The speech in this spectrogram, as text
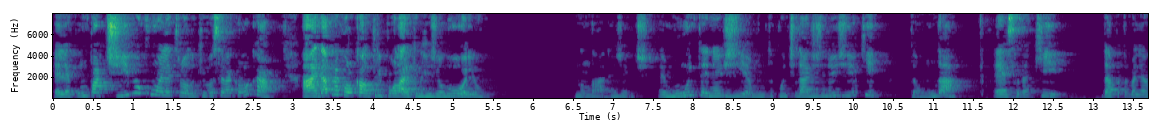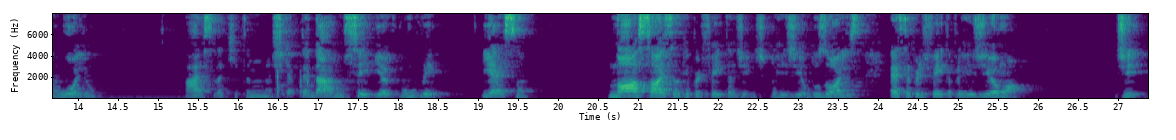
ela é compatível com o eletrodo que você vai colocar. Ah, dá para colocar o tripolar aqui na região do olho? Não dá, né, gente? É muita energia, muita quantidade de energia aqui. Então, não dá. Essa daqui, dá para trabalhar no olho? Ah, essa daqui acho que até dá, não sei, Bianca, vamos ver. E essa? Nossa, essa daqui é perfeita, gente, para região dos olhos. Essa é perfeita para região, ó, de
